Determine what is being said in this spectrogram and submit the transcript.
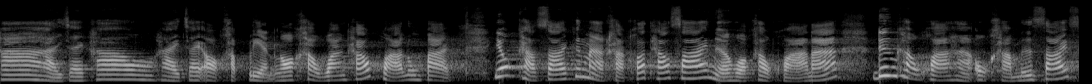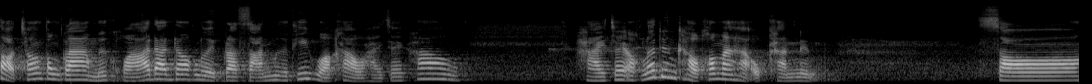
ห้าหายใจเข้า หายใจออกขับเปลี่ยนงอเข่าวางเท้าขวาลงไป ยกขาซ้ายขึ้นมาค่ะ ข้อเท้าซ้ายเหนือหัวเข่าขวานะ ดึงเข่าขวาหาอกขามือซ้ายสอดช่องตรงกลางมือขวาด้านนอกเลยประสานมือที่หัวเข่าหายใจเข้า หายใจออกแล้วดึงเข่าเข้ามาหาอกขาหนึ่งสอง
